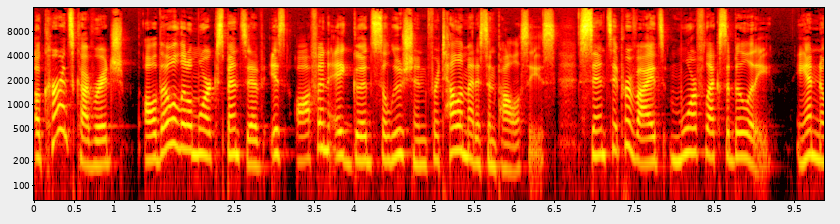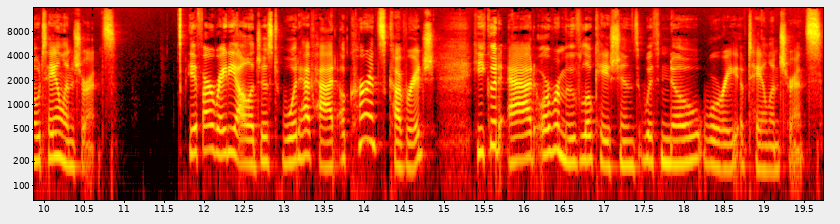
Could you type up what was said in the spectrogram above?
Occurrence coverage, although a little more expensive, is often a good solution for telemedicine policies since it provides more flexibility and no tail insurance. If our radiologist would have had occurrence coverage, he could add or remove locations with no worry of tail insurance.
